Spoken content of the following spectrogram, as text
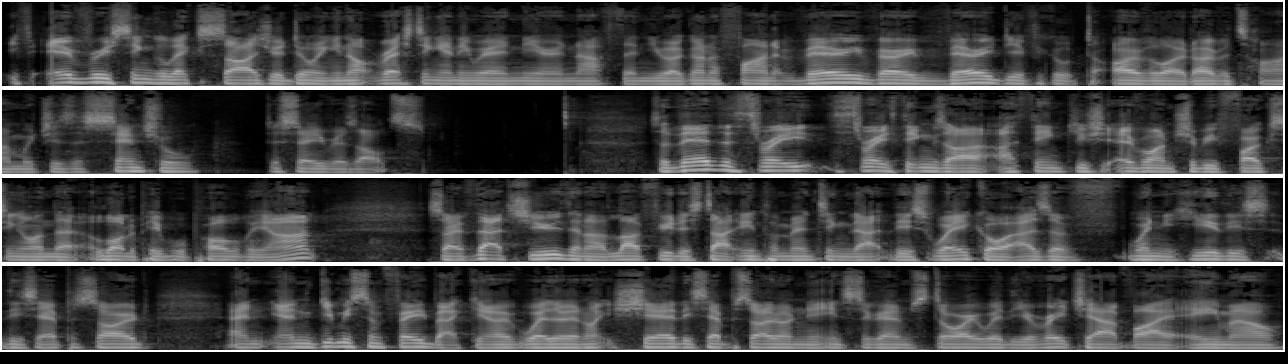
if every single exercise you're doing, you're not resting anywhere near enough, then you are going to find it very, very, very difficult to overload over time, which is essential to see results. So they're the three three things I, I think should, everyone should be focusing on that a lot of people probably aren't. So if that's you, then I'd love for you to start implementing that this week or as of when you hear this this episode, and and give me some feedback. You know whether or not you share this episode on your Instagram story, whether you reach out via email,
